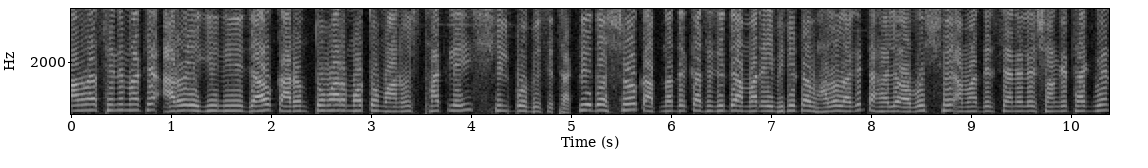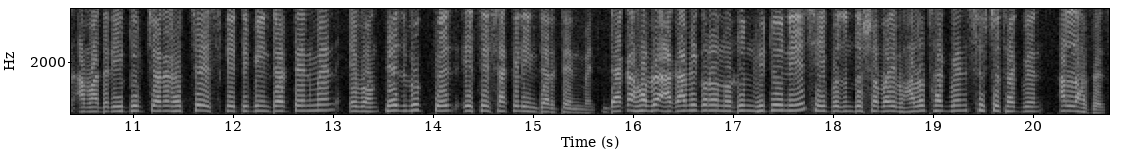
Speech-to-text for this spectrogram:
বাংলা সিনেমাকে আরও এগিয়ে নিয়ে যাও, কারণ তোমার মতো মানুষ থাকলেই শিল্প বেঁচে থাকে। প্রিয় দর্শক, আপনাদের কাছে যদি আমার এই ভিডিওটা ভালো লাগে, তাহলে অবশ্যই আমাদের চ্যানেলের সঙ্গে থাকবেন। আমাদের ইউটিউব চ্যানেল হচ্ছে এসকে টিভি এন্টারটেনমেন্ট এবং Facebook page S A Shakil entertainment দেখা হবে আগামী কোনো নতুন ভিডিও নিয়ে। সেই পর্যন্ত সবাই ভালো থাকবেন, সুস্থ থাকবেন। আল্লাহ হাফেজ।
